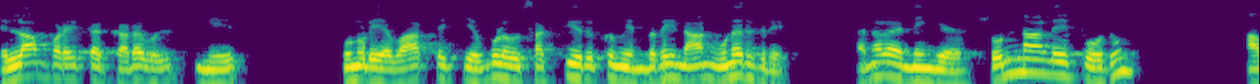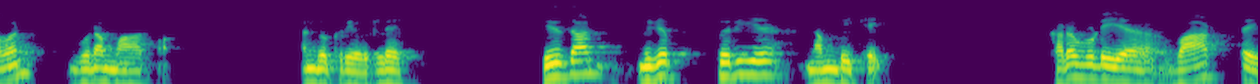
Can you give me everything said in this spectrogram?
எல்லாம் படைத்த கடவுள் நீர் உன்னுடைய வார்த்தைக்கு எவ்வளவு சக்தி இருக்கும் என்பதை நான் உணர்கிறேன். அதனால் நீங்கள் சொன்னாலே போதும் அவன் குணமாறுவான் அன்புக்குரியவர்களே இதுதான் மிக பெரிய நம்பிக்கை. கடவுளுடைய வார்த்தை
